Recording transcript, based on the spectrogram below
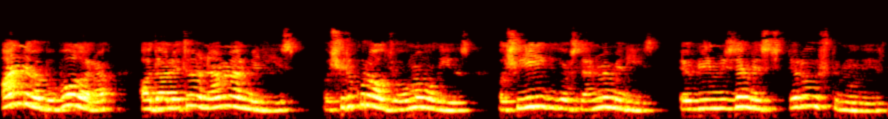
Anne ve baba olarak adalete önem vermeliyiz. Aşırı kuralcı olmamalıyız. Aşırı ilgi göstermemeliyiz. Evlerimizde mescitler oluşturmalıyız.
